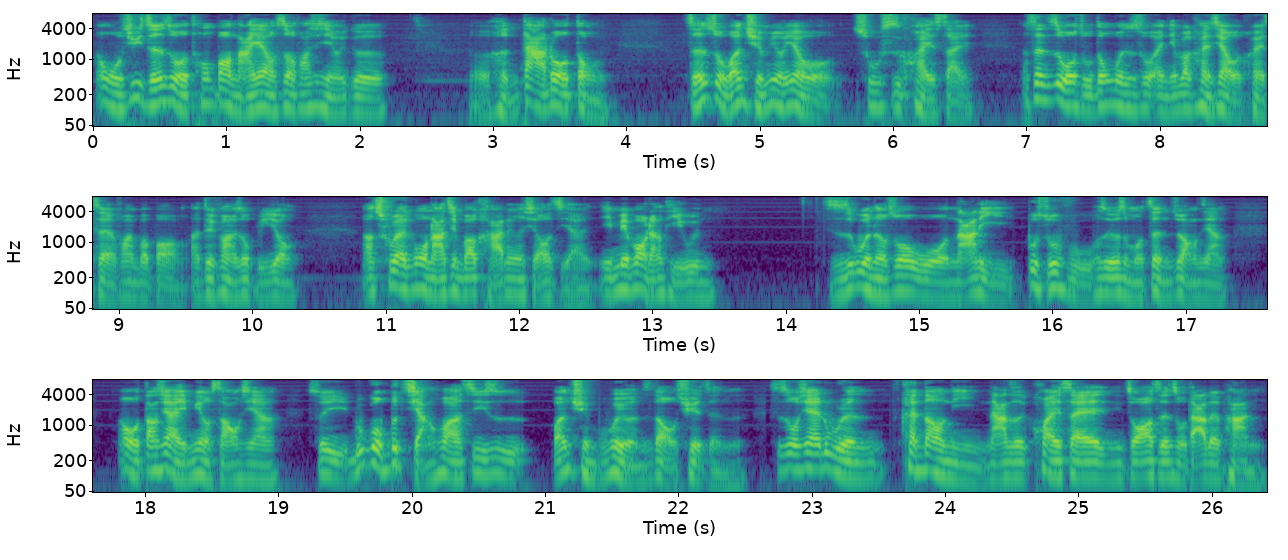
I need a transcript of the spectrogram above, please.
那我去诊所通报拿药的时候，发现有一个呃很大漏洞，诊所完全没有要我出示快筛。甚至我主动问说：“哎，你要不要看一下我快筛放在包包？”啊，对方也说不用。然后出来跟我拿健保卡那个小姐啊，也没有帮我量体温，只是问了说我哪里不舒服或者有什么症状这样。那我当下也没有烧香，所以如果不讲话，其实是完全不会有人知道我确诊的。是说现在路人看到你拿着快筛，你走到诊所，大家都怕你，因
